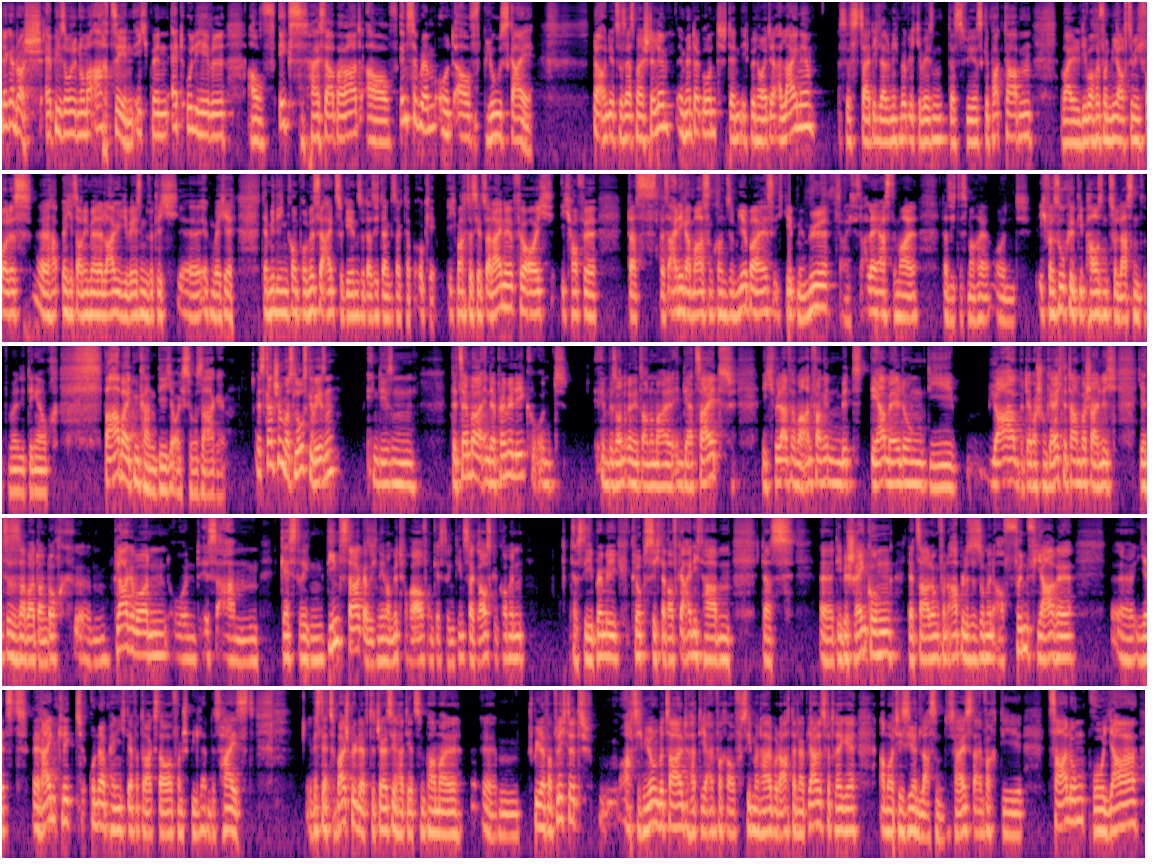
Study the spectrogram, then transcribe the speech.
Click and Rush, Episode Nummer 18. Ich bin Ed Uli Hebel auf X, heißt der Apparat, auf Instagram und auf Blue Sky. Ja, und jetzt ist erstmal Stille im Hintergrund, denn ich bin heute alleine. Es ist zeitlich leider nicht möglich gewesen, dass wir es gepackt haben, weil die Woche von mir auch ziemlich voll ist. Äh, bin ich jetzt auch nicht mehr in der Lage gewesen, wirklich äh, irgendwelche terminlichen Kompromisse einzugehen, so dass ich dann gesagt habe, okay, ich mache das jetzt alleine für euch. Ich hoffe, dass das einigermaßen konsumierbar ist. Ich gebe mir Mühe. Das ist nicht das allererste Mal, dass ich das mache. Und ich versuche, die Pausen zu lassen, damit man die Dinge auch verarbeiten kann, die ich euch so sage. Ist ganz schön was los gewesen in diesem Dezember in der Premier League und im Besonderen jetzt auch nochmal in der Zeit. Ich will einfach mal anfangen mit der Meldung, die ja, mit der wir schon gerechnet haben wahrscheinlich. Jetzt ist es aber dann doch ähm, klar geworden und ist am gestrigen Dienstag, also ich nehme am Mittwoch auf, am gestrigen Dienstag rausgekommen, dass die Premier League Clubs sich darauf geeinigt haben, dass äh, die Beschränkung der Zahlung von Ablösesummen auf fünf Jahre äh, jetzt reinklickt, unabhängig der Vertragsdauer von Spielern. Das heißt, Ihr wisst ja zum Beispiel, der FC Chelsea hat jetzt ein paar Mal ähm, Spieler verpflichtet, 80 Millionen bezahlt, hat die einfach auf siebeneinhalb oder achteinhalb Jahresverträge amortisieren lassen. Das heißt einfach die Zahlung pro Jahr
